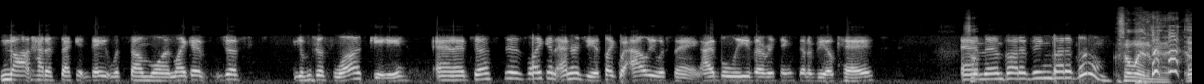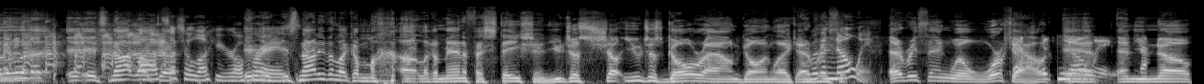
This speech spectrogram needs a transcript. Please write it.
not had a second date with someone. Like I've just I'm just lucky. And it just is like an energy. It's like what Allie was saying. I believe everything's going to be okay. And then bada bing, bada boom. So wait a minute. It- it's not Oh, like that's a- such a lucky girl it- it- it's not even like a uh, like a manifestation. You just show, you just go around going like everything. knowing. Everything will work out, it's knowing. and, and you know,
